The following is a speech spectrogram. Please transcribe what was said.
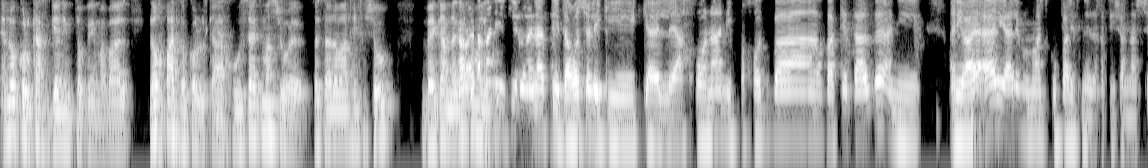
אין לו כל כך גנים טובים, אבל לא אכפת לו כל כך, הוא עושה את מה שהוא אוהב, וזה הדבר הכי חשוב. וגם נגעתם על... למה אני כאילו הנעתי את הראש שלי, כי, כי לאחרונה אני פחות בקטע הזה, אני, אני, היה לי, היה לי ממש תקופה לפני איזה חצי שנה ש,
